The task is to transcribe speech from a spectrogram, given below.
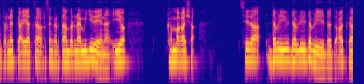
internetka ayaad ka akhrisan kartaan barnaamijyadeena iyo ka maqasha sida w w w dot codka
